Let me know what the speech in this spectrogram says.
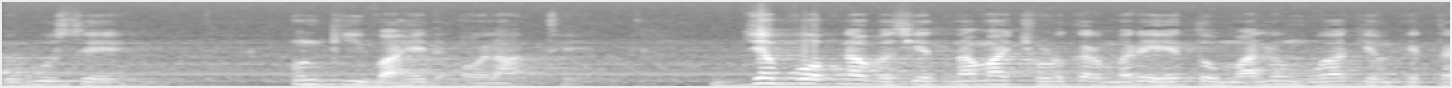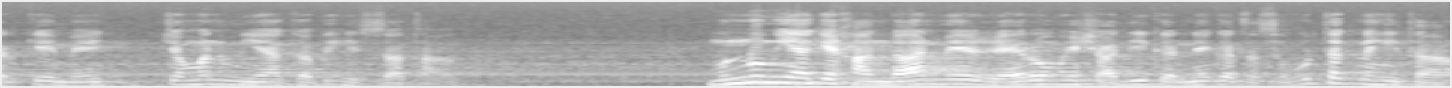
ببو سے ان کی واحد اولاد تھے۔ جب وہ اپنا وصیت نامہ چھوڑ کر مرے تو معلوم ہوا کہ ان کے ترکے میں چمن میاں کا بھی حصہ تھا۔ منو میاں کے خاندان میں غیروں میں شادی کرنے کا تصور تک نہیں تھا۔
